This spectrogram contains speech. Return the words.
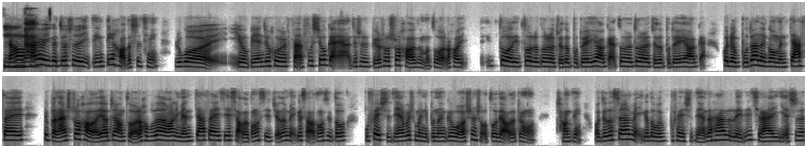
然后还有一个就是已经定好的事情，如果有别人就会反复修改啊，就是比如说说好了怎么做，然后做做着做着觉得不对又要改，做着做着觉得不对又要改，或者不断的给我们加塞。就本来说好了要这样做，然后不断往里面加塞一些小的东西，觉得每个小的东西都不费时间，为什么你不能给我顺手做掉的这种场景？我觉得虽然每一个都不不费时间，但它累积起来也是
